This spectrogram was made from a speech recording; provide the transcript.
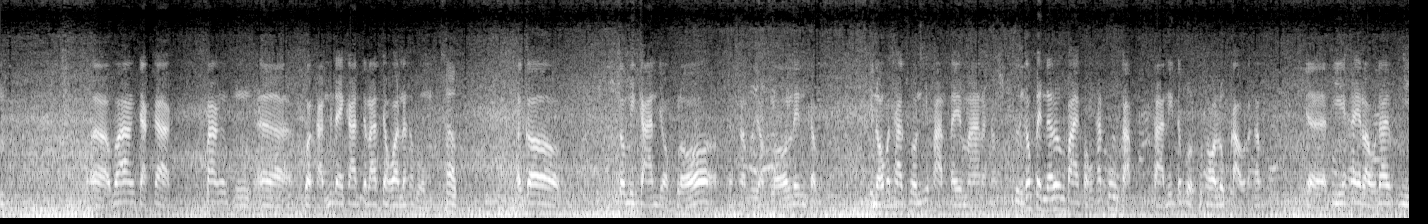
เอ่อ ว่างจากจากตั้งเอ่อกวดขันวินัยการจราจรนะครับ ผมครับ แล้วก็ก็มีการหยอกล้อนะครับหยอกล้อเล่นกับ พี่น้องประชาชนที่ผ่านไปมานะครับ ซึ่งก็เป็นนโยบายของท่านผู้กำกับสถานีตำรวจภูธรลมเก่านะครับเอ่อที่ให้เราได้มี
